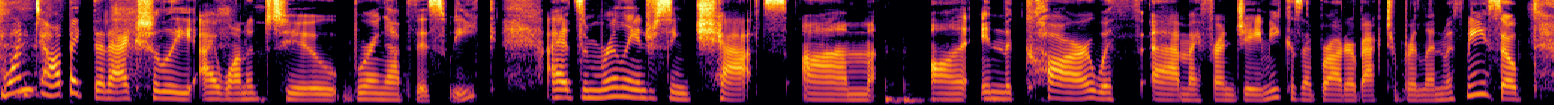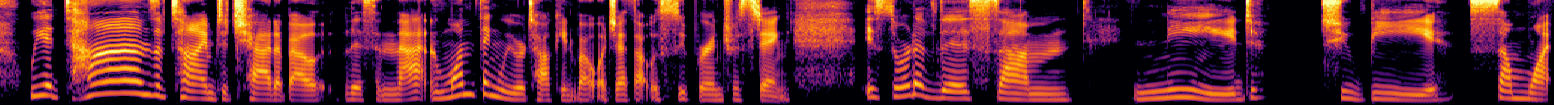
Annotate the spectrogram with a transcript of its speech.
one topic that actually I wanted to bring up this week, I had some really interesting chats um, on in the car with uh, my friend Jamie because I brought her back to Berlin with me. So we had tons of time to chat about this and that. And one thing we were talking about, which I thought was super interesting, is sort of this um, need to be somewhat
